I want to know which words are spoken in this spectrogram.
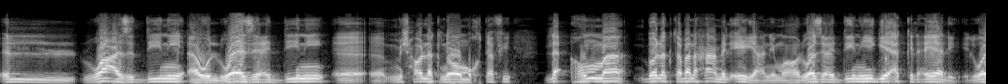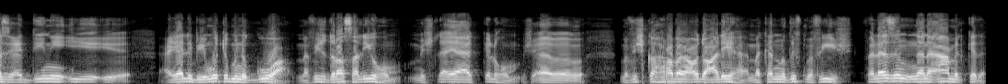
الوعظ الديني أو الوازع الديني آه، آه، مش هقول لك إن هو مختفي لا هم بيقول لك طب أنا هعمل إيه يعني ما هو الوازع الديني يجي يأكل عيالي الوازع الديني. عيالي بيموتوا من الجوع مفيش دراسة ليهم مش لاقي أكلهم مش آه، مفيش كهرباء يقعدوا عليها مكان نظيف مفيش فلازم إن أنا أعمل كده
